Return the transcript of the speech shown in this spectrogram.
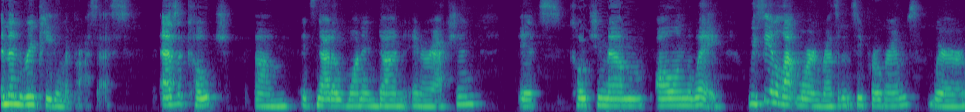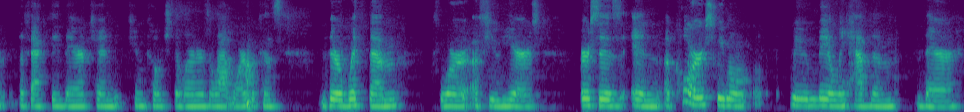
And then repeating the process. As a coach, um, it's not a one and done interaction. It's coaching them all along the way. We see it a lot more in residency programs where the faculty there can can coach the learners a lot more because they're with them for a few years versus in a course we won't we may only have them there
